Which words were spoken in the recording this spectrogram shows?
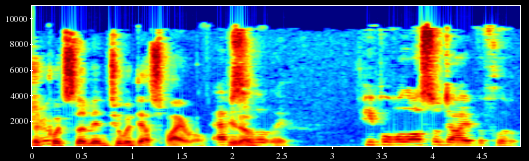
that Sure. puts them into a death spiral. You know, Absolutely. People will also die of the flu,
